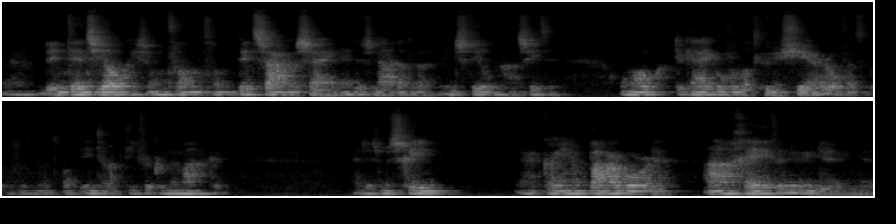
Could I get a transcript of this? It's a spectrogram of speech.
uh, de intentie ook is om van, van dit samen zijn, hè, dus nadat we in stilte gaan zitten, om ook te kijken of we wat kunnen share, of, of we het wat interactiever kunnen maken. En dus misschien kan je een paar woorden aangeven nu in de, in de,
